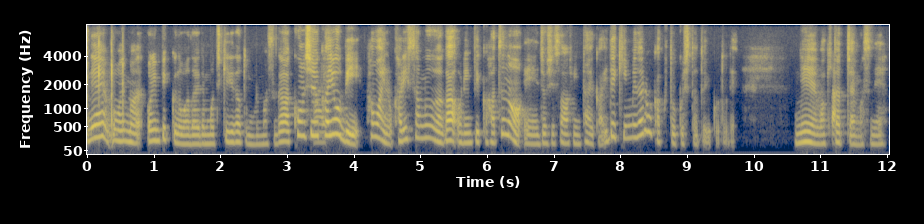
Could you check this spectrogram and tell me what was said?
う。ね、もう今、オリンピックの話題で持ちきりだと思いますが、今週火曜日、ハワイのカリッサ・ムーアがオリンピック初の、えー女子サーフィン大会で金メダルを獲得したということで、ねえ、沸き立っちゃいますね。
